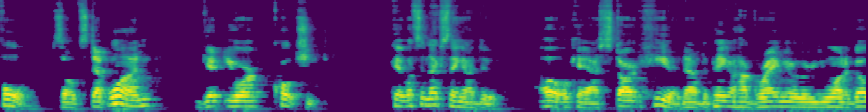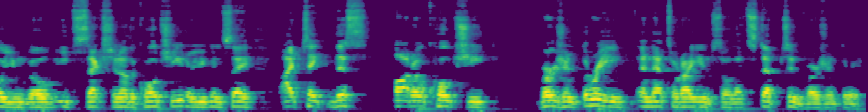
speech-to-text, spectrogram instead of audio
form. So step one, get your quote sheet. Okay, what's the next thing I do? Oh, okay, I start here. Now, depending on how granular you want to go, you can go each section of the quote sheet, or you can say, I take this auto quote sheet version three, and that's what I use. So that's step two, version three.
